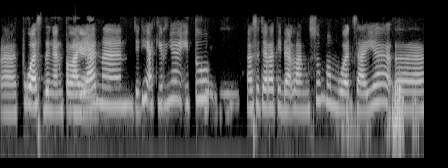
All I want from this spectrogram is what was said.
uh, puas dengan iya. pelayanan. Yeah. Jadi akhirnya itu uh, secara tidak langsung membuat saya uh,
